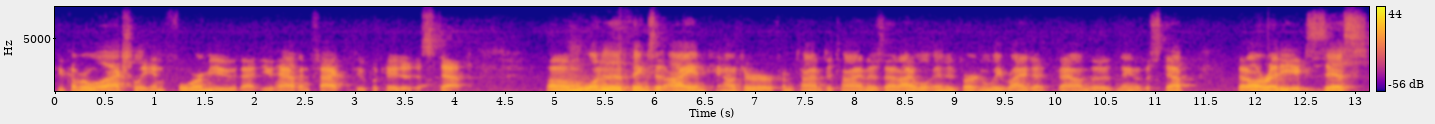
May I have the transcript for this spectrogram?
Cucumber will actually inform you that you have, in fact, duplicated a step. Um, one of the things that I encounter from time to time is that I will inadvertently write it down the name of a step that already exists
